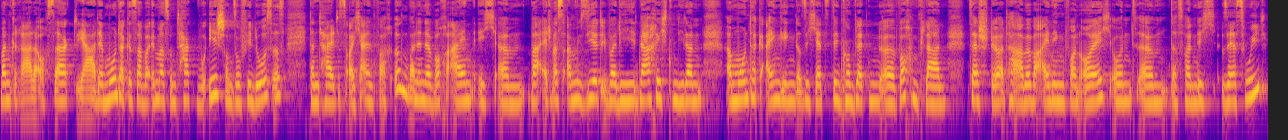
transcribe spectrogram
man gerade auch sagt, ja, der Montag ist aber immer so ein Tag, wo eh schon so viel los ist, dann teilt es euch einfach irgendwann in der Woche ein. Ich ähm, war etwas amüsiert über die Nachrichten, die dann am Montag eingingen, dass ich jetzt den kompletten äh, Wochenplan zerstört habe bei einigen von euch und ähm, das fand ich sehr sweet.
